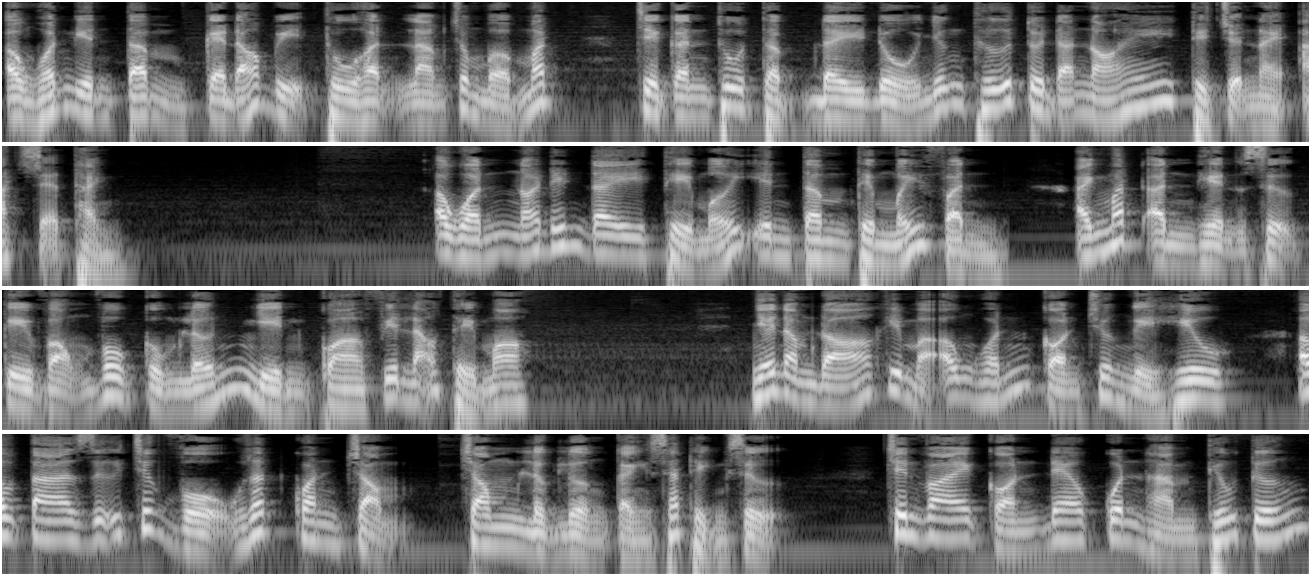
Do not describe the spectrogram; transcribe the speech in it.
Ông Huấn yên tâm, kẻ đó bị thù hận làm cho mở mắt, chỉ cần thu thập đầy đủ những thứ tôi đã nói thì chuyện này ắt sẽ thành. Ông Huấn nói đến đây thì mới yên tâm thêm mấy phần, ánh mắt ẩn hiện sự kỳ vọng vô cùng lớn nhìn qua phía lão thầy mo. Nhớ năm đó khi mà ông Huấn còn chưa nghỉ hưu, ông ta giữ chức vụ rất quan trọng trong lực lượng cảnh sát hình sự. Trên vai còn đeo quân hàm thiếu tướng.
